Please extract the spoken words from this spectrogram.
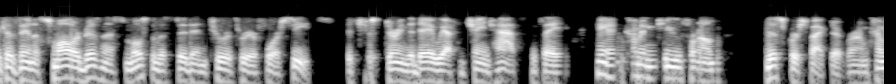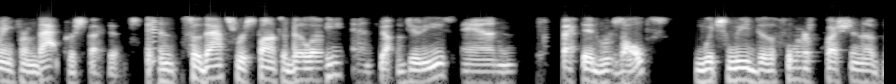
Because in a smaller business, most of us sit in two or three or four seats. It's just during the day we have to change hats to say, hey, I'm coming to you from this perspective or I'm coming from that perspective. And so that's responsibility and job duties and expected results, which lead to the fourth question of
